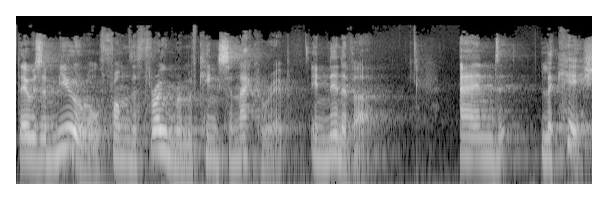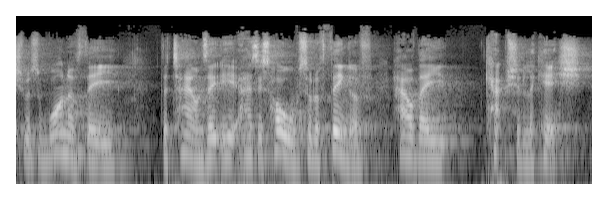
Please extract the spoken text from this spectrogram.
There was a mural from the throne room of King Sennacherib in Nineveh, and Lachish was one of the, the towns. It, it has this whole sort of thing of how they captured Lachish,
